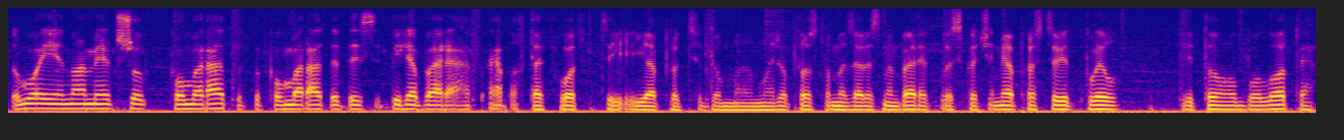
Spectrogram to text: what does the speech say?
Тому і нам, якщо помирати, то помирати десь біля берега треба. Так от і я про це думаю. Може просто ми зараз на берег вискочимо. Я просто відплив від того болота.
